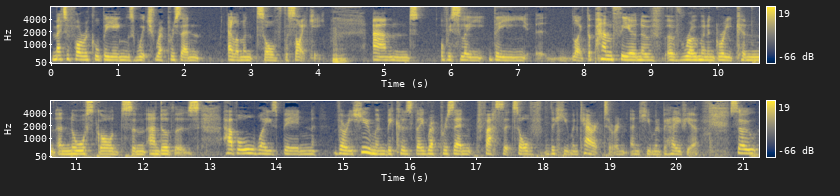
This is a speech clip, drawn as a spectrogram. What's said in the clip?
metaphorical beings which represent elements of the psyche. And obviously the uh, like the pantheon of, of Roman and Greek and, and Norse gods and, and others have always been very human because they represent facets of the human character and, and human behaviour. So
